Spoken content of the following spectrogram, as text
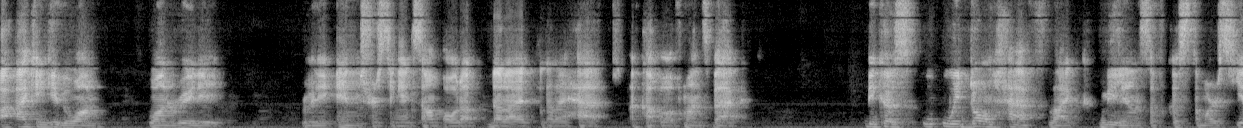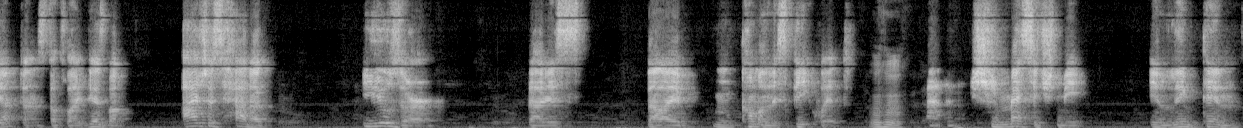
I, I can give you one one really really interesting example that, that I that I had a couple of months back. Because we don't have like millions of customers yet and stuff like this, but I just had a user that is that I mm, commonly speak with, hmm and she messaged me in LinkedIn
